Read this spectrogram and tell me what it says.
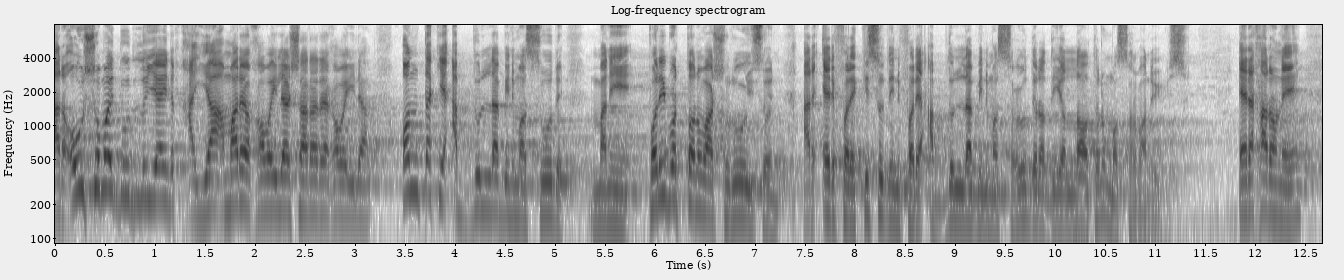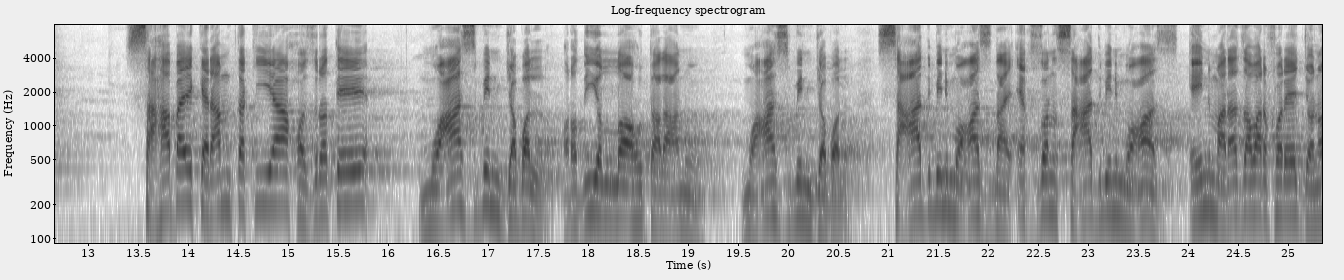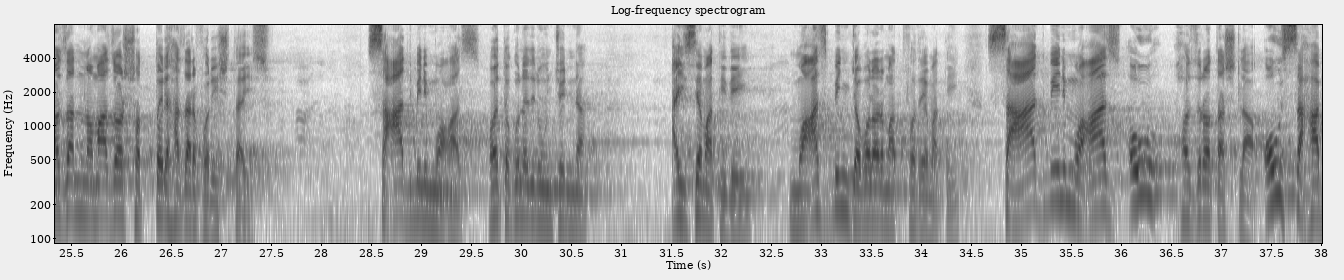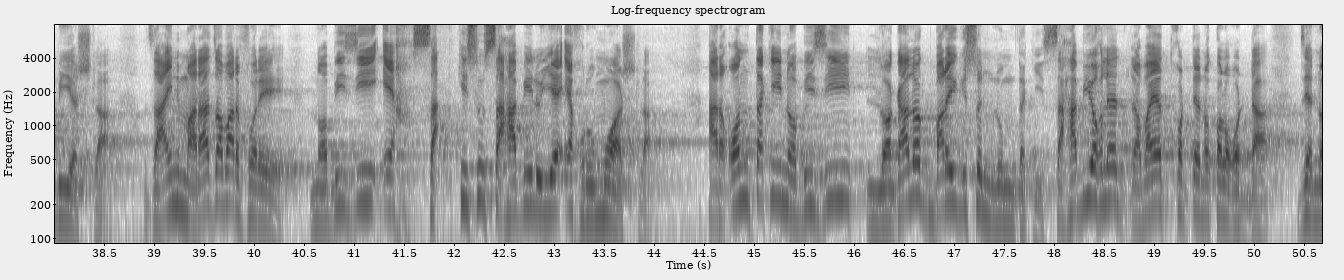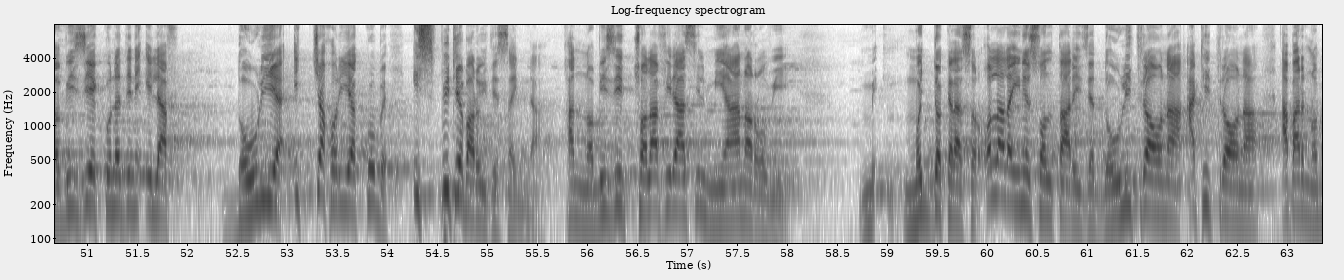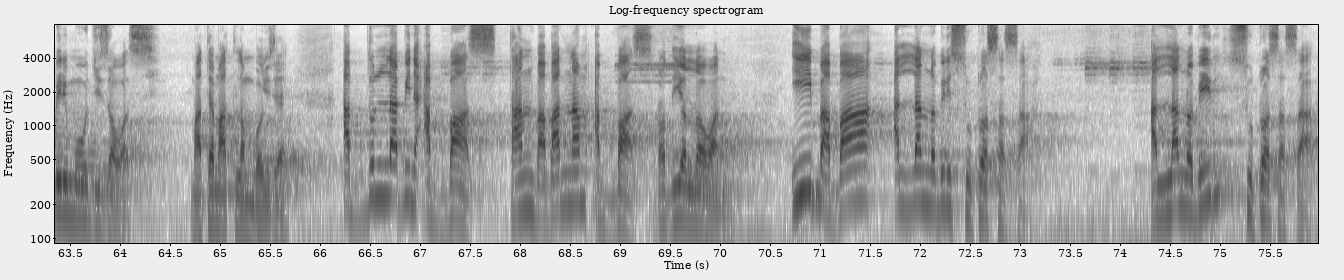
আর ওই সময় দুধ লইয়া খাইয়া আমারে খাওয়াইলা সারারে খাওয়াইলা অন্তাকে আবদুল্লাহ বিন মাসুদ মানে পরিবর্তন হওয়া শুরু হয়েছেন আর এরপরে কিছুদিন পরে আবদুল্লাহ বিন মাসুদ রদিয়াল্লাহ মুসলমান হয়ে গেছেন। এর কারণে সাহাবায় কেরাম তাকিয়া হজরতে মুআজ বিন জবল রদিয়াল্লাহ তালানু মুআজ বিন জবল। সাদ বিন মুআজ নাই, একজন সাদ বিন মুআজ। এইন মারা যাওয়ার পরে জনজান নমাজর সত্তর হাজার ফরিস্তা আইস। সাদ বিন মুআজ, হয়তো কোনোদিন উঞ্চন না। আইসে মাতি দেই। মুআজ বিন জবলর মাতফতে মাতি। সাদ বিন মুআজ ঔ হজরত আসলা, ঔ সাহাবি আসলা। যাইন মারা যাওয়ার পরে নবীজি এক কিছু সাহাবি লইয়া এক রুমও আসলা। আর অন তাকি নবীজি লগালগ বারই রুম তাকি। সাহাবি হলে রাবায়ত করতে নকল করডা যে নবীজিয়ে কোনোদিন ইলাফ দৌড়িয়া ইচ্ছা করিয়া খুব স্পিডে বারইতে চাই না। কারণ নবীজির চলাফিরা আছিল মিয়ানা রবি মধ্য ক্লাসর ওলা লাইনে চলতারি যে দৌলিতরাও না আঠিতরাও না আবার নবীর মৌজিজাও আছে। মাতে মাতলম বই যায়। আবদুল্লাহ বিন আব্বাস তান বাবার নাম আব্বাস রদিয়াল্লাহান ই বাবা আল্লাহ নবীর সুটো চাচা। আল্লাহ নবীর চাচা।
